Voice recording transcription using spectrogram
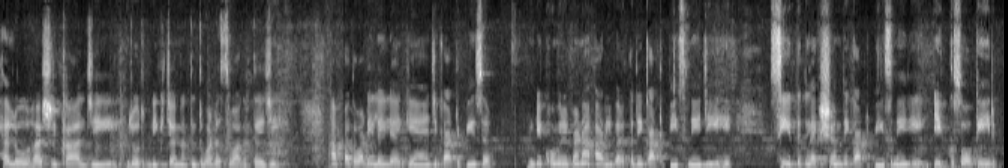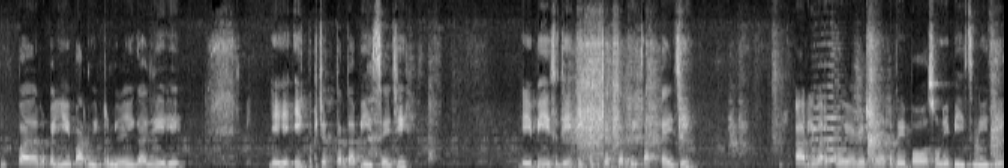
ਹੈਲੋ, ਸਤਿ ਸ਼੍ਰੀ ਅਕਾਲ ਜੀ। ਜੋਤ ਬੁਟੀਕ ਚੈਨਲ 'ਤੇ ਤੁਹਾਡਾ ਸਵਾਗਤ ਹੈ ਜੀ। ਆਪਾਂ ਤੁਹਾਡੇ ਲਈ ਲੈ ਕੇ ਆਏ ਜੀ ਕੱਟ ਪੀਸ ਦੇਖੋ ਮੇਰੇ ਭੈਣਾਂ, ਆਰੀ ਵਰਕ ਦੇ ਕੱਟ ਪੀਸ ਨੇ ਜੀ ਇਹ। ਸੀਰਤ ਕਲੈਕਸ਼ਨ ਦੇ ਕੱਟ ਪੀਸ ਨੇ ਜੀ। 130 ਪਰ ਰੁਪਈਏ ਪਰ ਮੀਟਰ ਮਿਲੇਗਾ ਜੀ ਇਹ। ਇਹ 175 ਦਾ ਪੀਸ ਹੈ ਜੀ। ਇਹ ਪੀਸ ਦੀ 175 ਦੀ ਕੱਟ ਹੈ ਜੀ। ਆਰੀ ਵਰਕ ਹੋਇਆ ਹੋਇਆ ਸ਼ਰਟ ਦੇ, ਬਹੁਤ ਸੋਹਣੇ ਪੀਸ ਨੇ ਜੀ।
